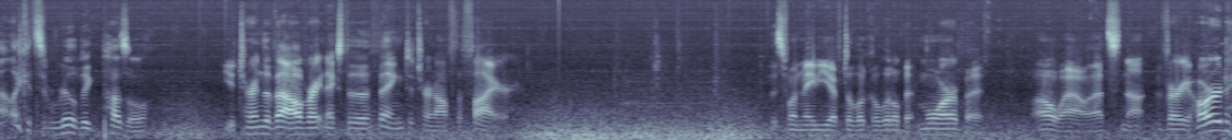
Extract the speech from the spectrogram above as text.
Not like it's a real big puzzle. You turn the valve right next to the thing to turn off the fire. This one maybe you have to look a little bit more, but oh wow, that's not very hard.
